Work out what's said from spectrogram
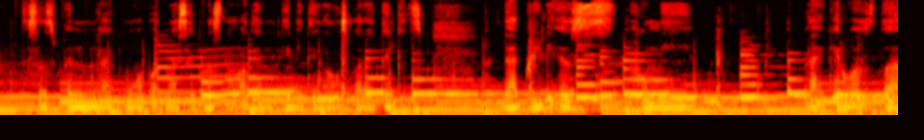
this has been like more about my sickness now than anything else, but I think it's that really is for me like it was the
